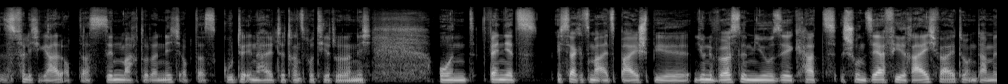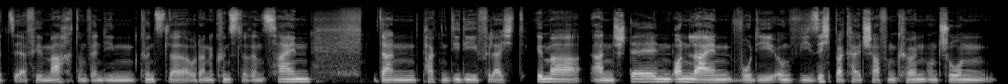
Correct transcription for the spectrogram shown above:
ist völlig egal, ob das Sinn macht oder nicht, ob das gute Inhalte transportiert oder nicht. Und wenn jetzt ich sage jetzt mal als Beispiel, Universal Music hat schon sehr viel Reichweite und damit sehr viel Macht. Und wenn die einen Künstler oder eine Künstlerin signen, dann packen die die vielleicht immer an Stellen online, wo die irgendwie Sichtbarkeit schaffen können und schon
